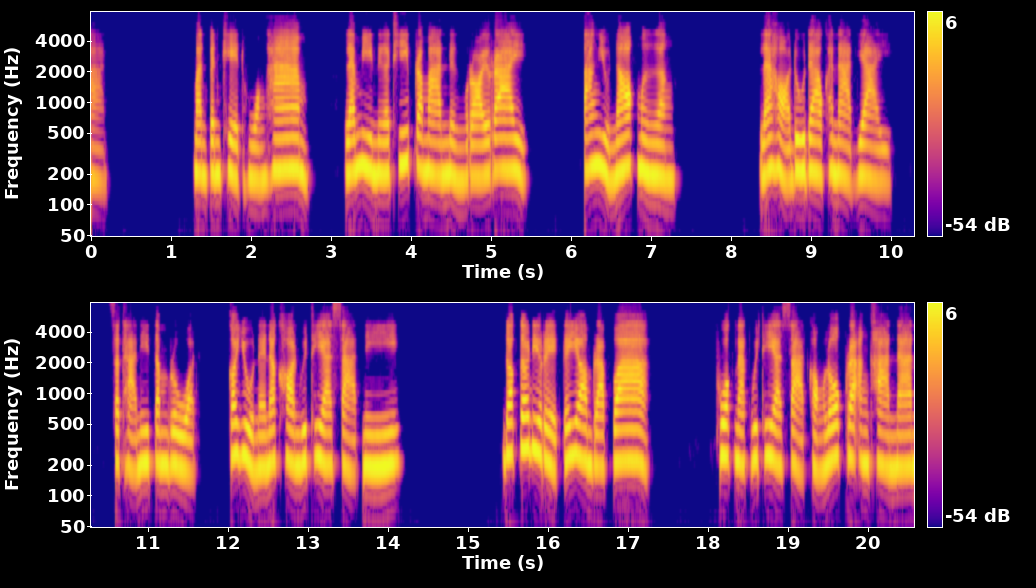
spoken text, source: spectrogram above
าสตร์ มันเป็นเขตห่วงห้าม และมีเนื้อที่ประมาณ 100 ไร่ ตั้งอยู่นอกเมือง และหอดูดาวขนาดใหญ่ สถานีตำรวจก็อยู่ในนครวิทยาศาสตร์นี้ ดรดิเรกได้ยอมรับว่า พวกนักวิทยาศาสตร์ของโลกพระอังคารนั้น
